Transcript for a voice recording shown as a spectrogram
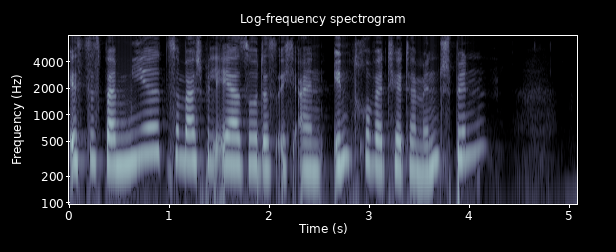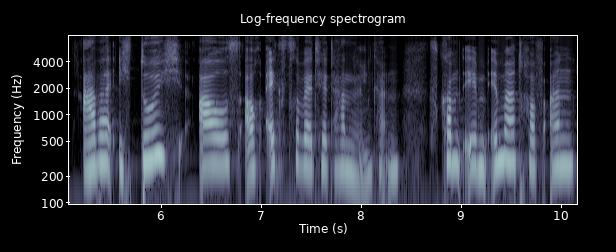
ist es bei mir zum Beispiel eher so, dass ich ein introvertierter Mensch bin aber ich durchaus auch extrovertiert handeln kann. Es kommt eben immer darauf an,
